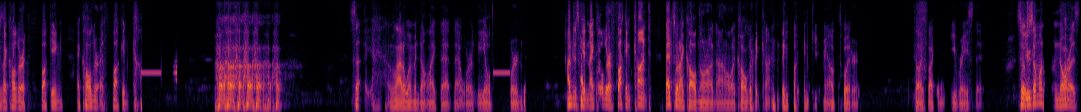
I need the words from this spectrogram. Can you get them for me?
because I called her a fucking, I called her a fucking cunt. So, a lot of women don't like that that word, the old word. I'm just kidding. I called her a fucking cunt. That's what I called Norah O'Donnell. I called her a cunt. They fucking kicked me off Twitter until I fucking erased it. So You- someone from uh, Norah's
